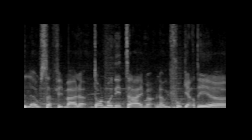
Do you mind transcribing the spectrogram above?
là où ça fait mal, dans le money time, là où il faut garder. euh,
